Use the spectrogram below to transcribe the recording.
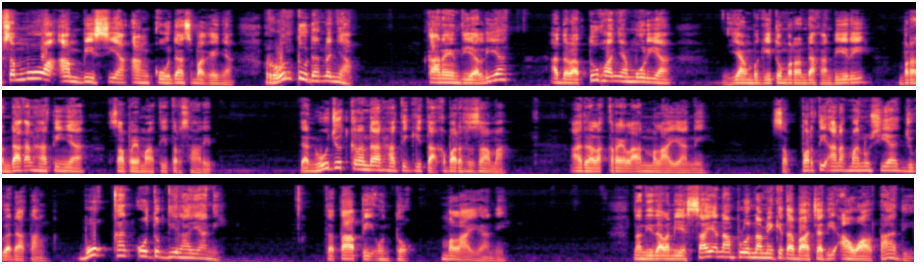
semua ambisi yang angkuh dan sebagainya runtuh dan lenyap. Karena yang dia lihat adalah Tuhan yang mulia yang begitu merendahkan diri, merendahkan hatinya sampai mati tersalib. Dan wujud kerendahan hati kita kepada sesama adalah kerelaan melayani. Seperti anak manusia juga datang, bukan untuk dilayani, tetapi untuk melayani. Dan di dalam Yesaya 66 yang kita baca di awal tadi,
